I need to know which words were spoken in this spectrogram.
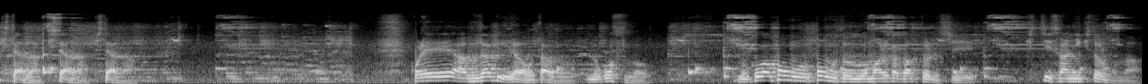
来たな来たな来たな。これ危なくいや多分残すぞ。向こうはポムポムと魚丸かかっとるしきっちり3人来とるもんな。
